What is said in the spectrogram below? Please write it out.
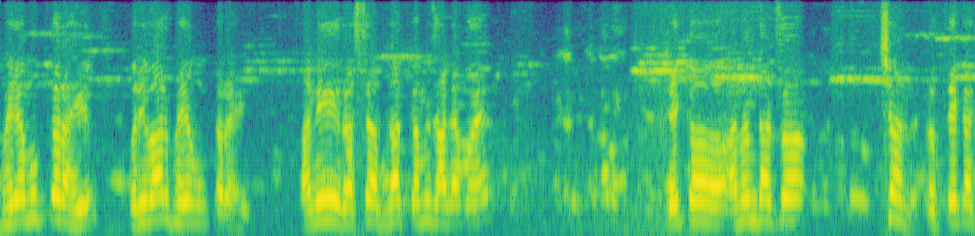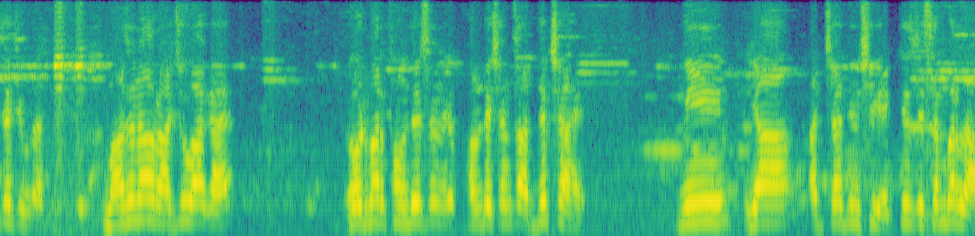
भयमुक्त राहील परिवार भयमुक्त राहील. आणि रस्ते अपघात कमी झाल्यामुळे एक आनंदाचं क्षण प्रत्येकाच्या जीवनात. माझं नाव राजू वाघ आहे. रोडमार्क फाउंडेशन फाउंडेशनचा अध्यक्ष आहे. मी या आजच्या दिवशी एकतीस डिसेंबरला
